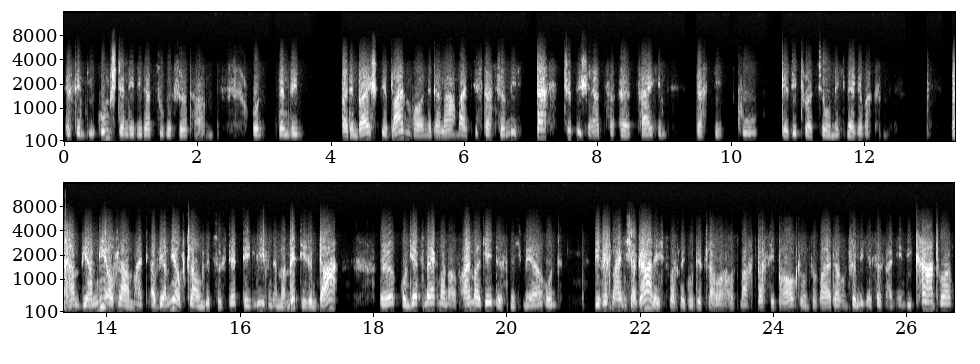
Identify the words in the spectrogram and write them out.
es sind die Umstände, die dazu geführt haben. Und wenn Sie bei dem Beispiel bleiben wollen mit der Lahmheit, ist das für mich das typische äh, Zeichen, dass die Kuh der Situation nicht mehr gewachsen ist. Wir haben, wir haben nie auf Lahmheit, aber wir haben nie auf Klauen gezüchtet. Die liefen immer mit, die sind da. Äh, und jetzt merkt man, auf einmal geht es nicht mehr. Und wir wissen eigentlich ja gar nichts, was eine gute Klaue ausmacht, was sie braucht und so weiter. Und für mich ist das ein Indikator,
